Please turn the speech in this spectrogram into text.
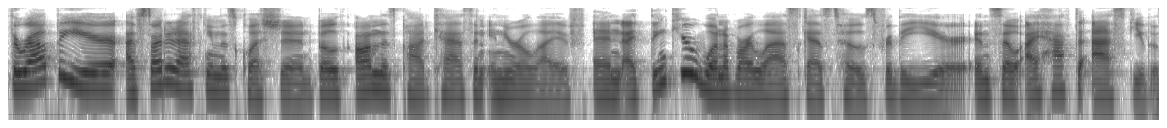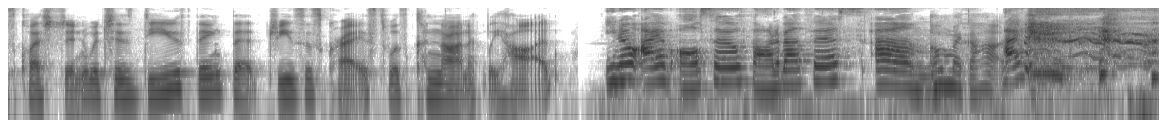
throughout the year, I've started asking this question both on this podcast and in your life. And I think you're one of our last guest hosts for the year. And so I have to ask you this question, which is Do you think that Jesus Christ was canonically hot? You know, I have also thought about this. Um, Oh my God. I think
